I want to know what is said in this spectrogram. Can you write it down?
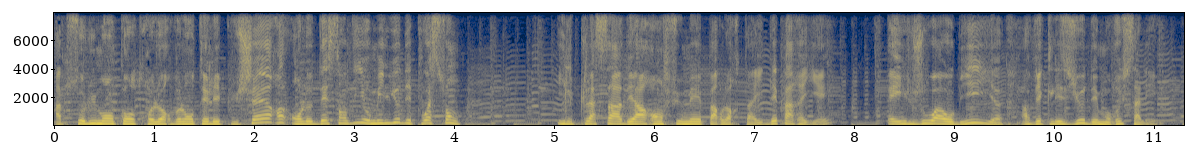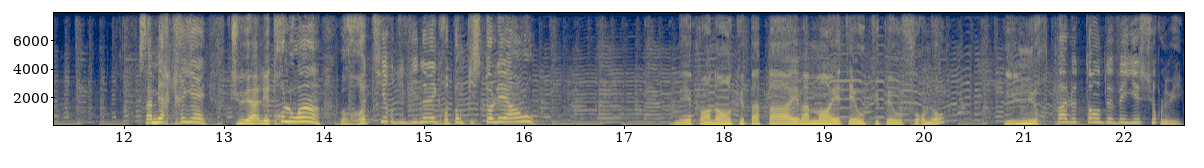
Absolument contre leur volonté les plus chères, on le descendit au milieu des poissons. Il classa des harengs fumés par leur taille dépareillée, et il joua aux billes avec les yeux des morues salées. Sa mère criait Tu es allé trop loin Retire du vinaigre ton pistolet à eau Mais pendant que papa et maman étaient occupés au fourneau, ils n'eurent pas le temps de veiller sur lui.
